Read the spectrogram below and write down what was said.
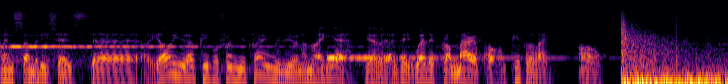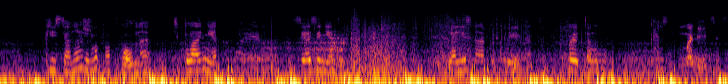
When somebody says, uh, "Oh, you have people from Ukraine with you," and I'm like, "Yeah, yeah, I do." Where are they from? Mariupol. And people are like, "Oh." Кристи, она жопа полная. Тепла нет. Связи нет. Я не знаю, как выехать. Поэтому просто молитесь.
